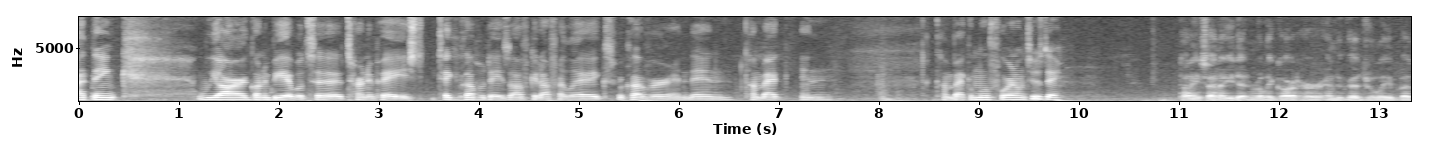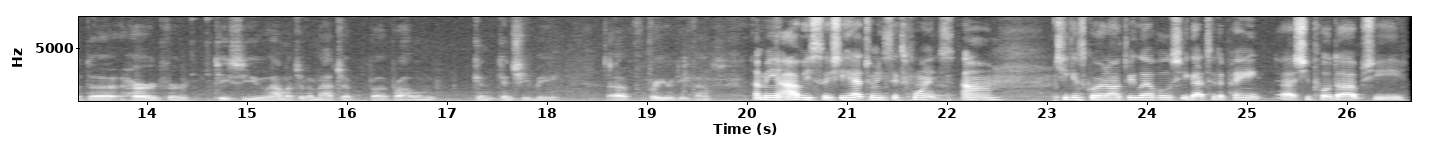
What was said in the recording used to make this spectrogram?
I think we are going to be able to turn the page, take a couple of days off, get off our legs, recover, and then come back and come back and move forward on Tuesday. Tony, I know you didn't really guard her individually, but uh, Heard for TCU, how much of a matchup uh, problem can can she be uh, for your defense? I mean, obviously she had 26 points. Um, she can score at all three levels. She got to the paint. Uh, she pulled up. She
